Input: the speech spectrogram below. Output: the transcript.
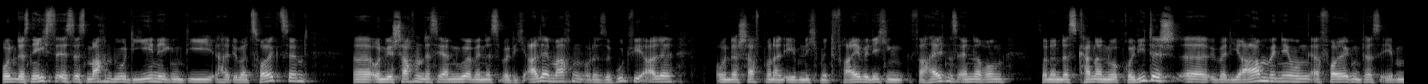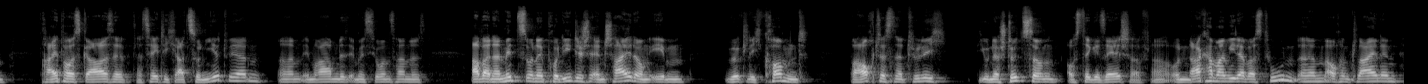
Und das nächste ist, es machen nur diejenigen, die halt überzeugt sind. Und wir schaffen das ja nur, wenn es wirklich alle machen oder so gut wie alle. Und das schafft man dann eben nicht mit freiwilligen Verhaltensänderungen, sondern das kann dann nur politisch äh, über die Rahmenbedingungen erfolgen, dass eben Treibhausgase tatsächlich rationiert werden ähm, im Rahmen des Emissionshandels. Aber damit so eine politische Entscheidung eben wirklich kommt, braucht es natürlich die Unterstützung aus der Gesellschaft. Ne? Und da kann man wieder was tun, ähm, auch im Kleinen,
